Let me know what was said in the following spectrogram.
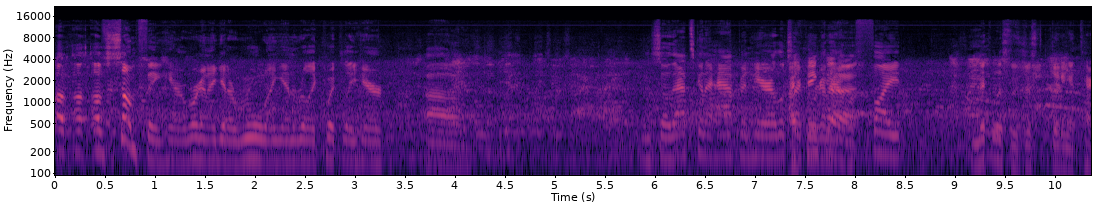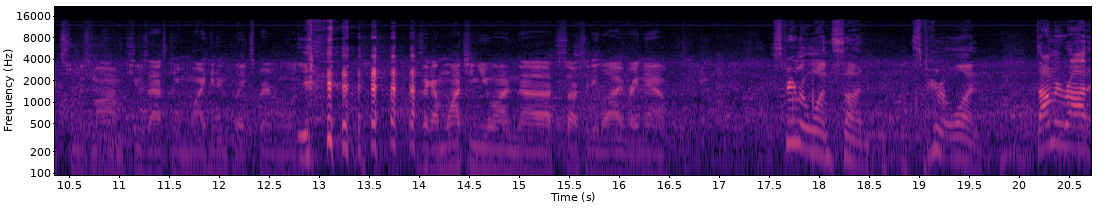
of, of, something here. We're going to get a ruling in really quickly here. Um, and so that's going to happen here. It looks I like we're going to have uh, a fight. Nicholas was just getting a text from his mom. She was asking him why he didn't play experiment one. Yeah. He's like, I'm watching you on uh, Star City Live right now. Experiment one, son. Experiment one. Domri Rade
